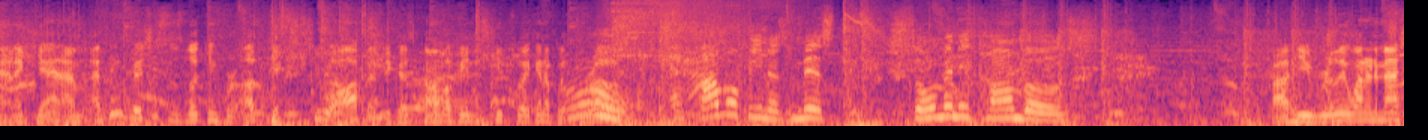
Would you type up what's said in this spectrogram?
And again, I'm, I think Vicious is looking for up kicks too often because Combofiend just keeps waking up with throws. and Combofiend has missed so many combos. Wow, he really wanted to match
